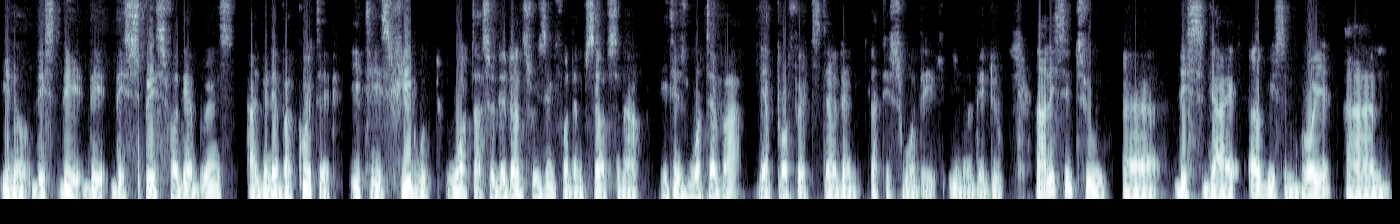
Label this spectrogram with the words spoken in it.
You know, this the, the the space for their brains has been evacuated. It is filled with water, so they don't reason for themselves now. It is whatever their prophets tell them. That is what they you know they do. Now listen to uh, this guy Elvis Mboye, and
